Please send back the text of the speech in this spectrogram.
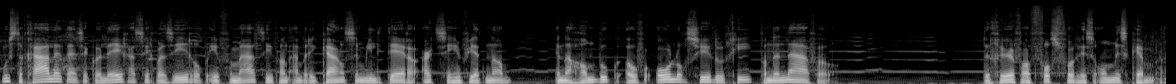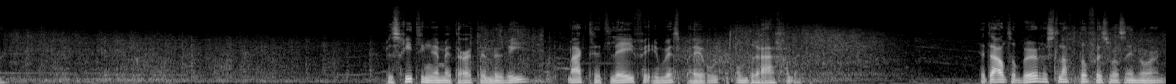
moesten Khaled en zijn collega's zich baseren op informatie van Amerikaanse militaire artsen in Vietnam en een handboek over oorlogschirurgie van de NAVO. De geur van fosfor is onmiskenbaar. Beschietingen met artillerie maakten het leven in West-Beirut ondraaglijk. Het aantal burgerslachtoffers was enorm.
